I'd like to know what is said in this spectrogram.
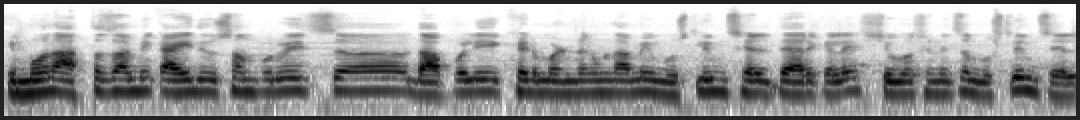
किंवा आत्ताच आम्ही काही दिवसांपूर्वीच दापोली खेड मंडळामध्ये आम्ही मुस्लिम सेल तयार केले. शिवसेनेचं मुस्लिम सेल.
